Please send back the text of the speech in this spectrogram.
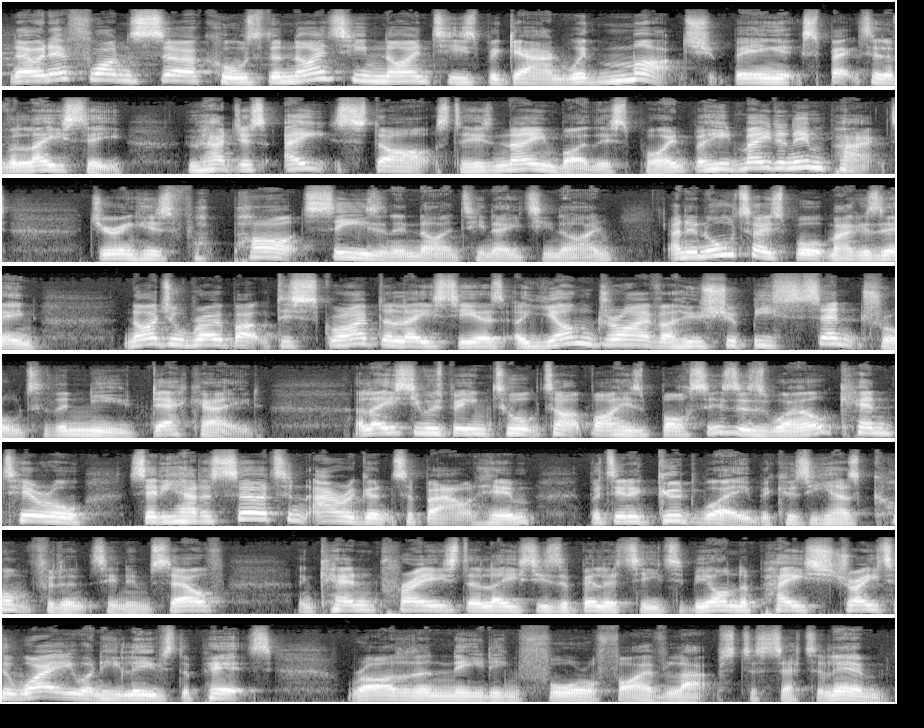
Now, in F1 circles, the 1990s began with much being expected of Alesi, who had just eight starts to his name by this point, but he'd made an impact during his part season in 1989. And in Autosport magazine, Nigel Roebuck described Alesi as a young driver who should be central to the new decade. Alesi was being talked up by his bosses as well. Ken Tyrrell said he had a certain arrogance about him, but in a good way because he has confidence in himself. And Ken praised Alesi's ability to be on the pace straight away when he leaves the pits, rather than needing four or five laps to settle in.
